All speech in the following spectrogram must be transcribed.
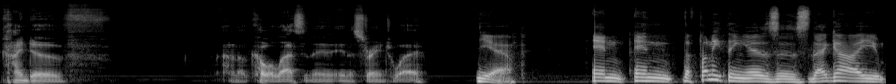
kind of I don't know coalesce in in a strange way. Yeah. And and the funny thing is is that guy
